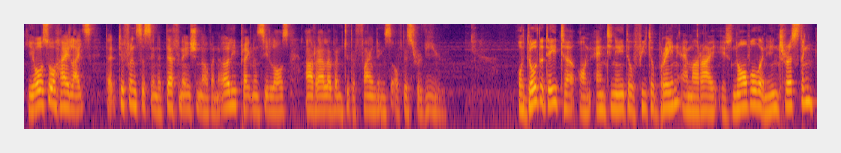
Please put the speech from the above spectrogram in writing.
He also highlights that differences in the definition of an early pregnancy loss are relevant to the findings of this review. Although the data on antenatal fetal brain MRI is novel and interesting,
